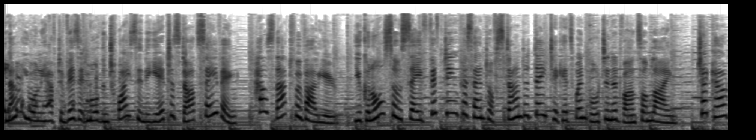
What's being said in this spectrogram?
now you only have to visit more than twice in a year to start saving. How's that for value? You can also save 15% off standard day tickets when bought in advance online. Check out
